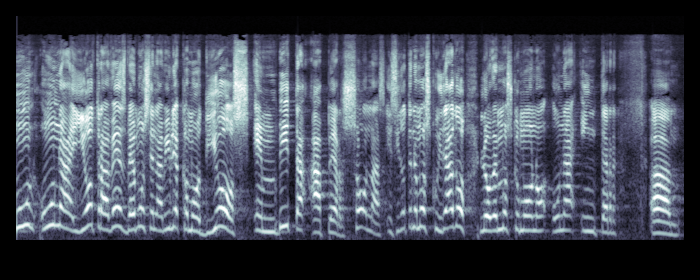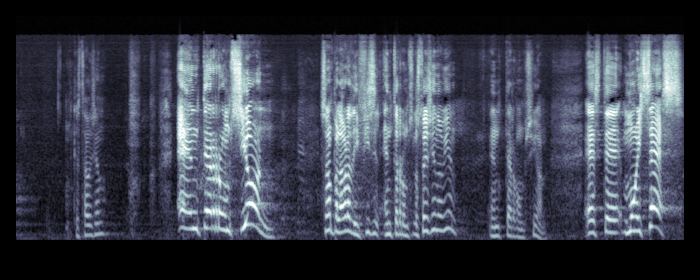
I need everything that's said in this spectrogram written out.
Una y otra vez vemos en la Biblia como Dios invita a personas. Y si no tenemos cuidado, lo vemos como una inter. Um, ¿Qué estaba diciendo? Interrupción. Es una palabra difícil. Interrupción. ¿Lo estoy diciendo bien? Interrupción. Este, Moisés.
